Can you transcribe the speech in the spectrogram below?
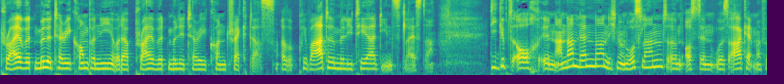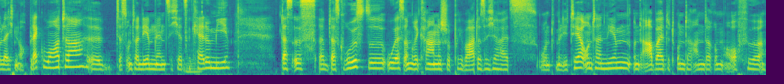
Private Military Company oder Private Military Contractors, also private Militärdienstleister. Die gibt es auch in anderen Ländern, nicht nur in Russland. Ähm, aus den USA kennt man vielleicht noch Blackwater. Äh, das Unternehmen nennt sich jetzt Academy. Das ist äh, das größte US-amerikanische private Sicherheits- und Militärunternehmen und arbeitet unter anderem auch für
